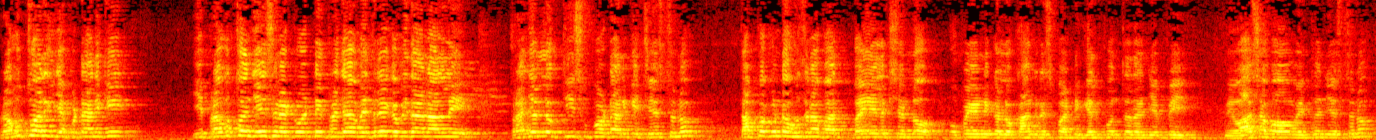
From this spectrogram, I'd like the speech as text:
ప్రభుత్వానికి చెప్పడానికి ఈ ప్రభుత్వం చేసినటువంటి ప్రజా వ్యతిరేక విధానాల్ని ప్రజల్లోకి తీసుకుపోవడానికి చేస్తున్నాం. తప్పకుండా హుజరాబాద్ బై ఎలక్షన్లో ఉప ఎన్నికల్లో కాంగ్రెస్ పార్టీ గెలుపొందుతుందని చెప్పి మేము ఆశాభావం వ్యక్తం చేస్తున్నాం.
